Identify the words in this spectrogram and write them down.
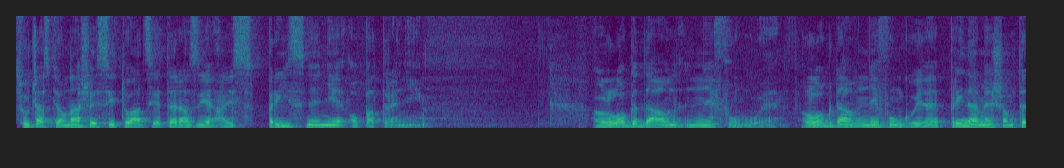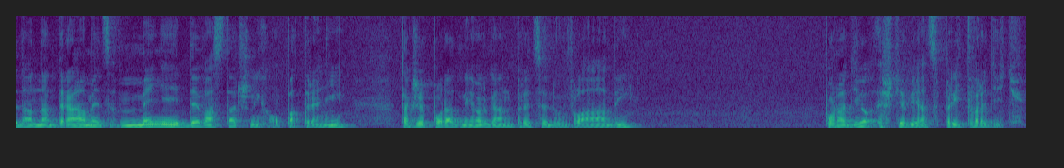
Súčasťou našej situácie teraz je aj sprísnenie opatrení. Lockdown nefunguje. Lockdown nefunguje pri najmenšom teda na drámec menej devastačných opatrení, takže poradný orgán predsedu vlády poradil ešte viac pritvrdiť.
